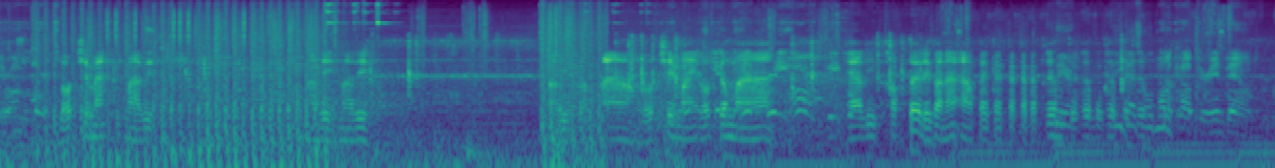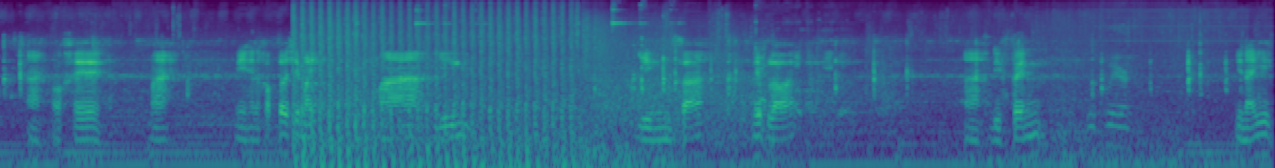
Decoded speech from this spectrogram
They're on alert. รถใช่ไหมมาดิ มาดิ มาดิ มาดิครับอ้าว รถใช่ไหมรถก็มา Pretty hard, เฮ people. ลิคอปเตอร์เดี๋ยวก่อนนะอ้าวไปไปไปไปไปเพิ่ม Clear. ไปเพิ่มไปเพิ่ม You ไป guys เพิ่ม hold me up. Helicopter inbound. อะโอเค มา มีเฮลิคอปเตอร์ใช่ไหมมายิง ยิงซะเรียบร้อย Up the helo. อะดีเฟน We're clear. อยู่ไหนอีก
